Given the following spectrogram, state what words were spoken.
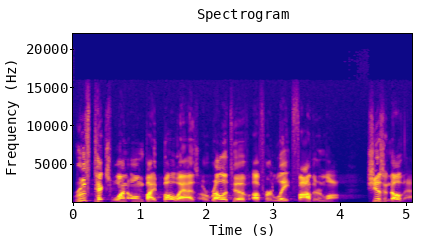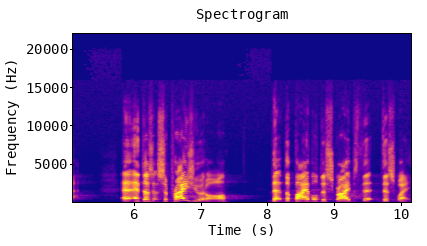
Ruth picks one owned by Boaz, a relative of her late father in law. She doesn't know that. And, does it surprise you at all that the Bible describes it this way?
